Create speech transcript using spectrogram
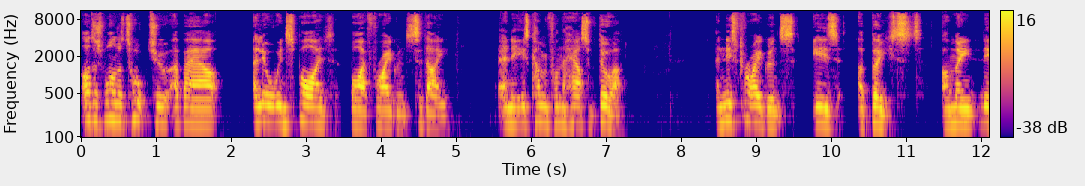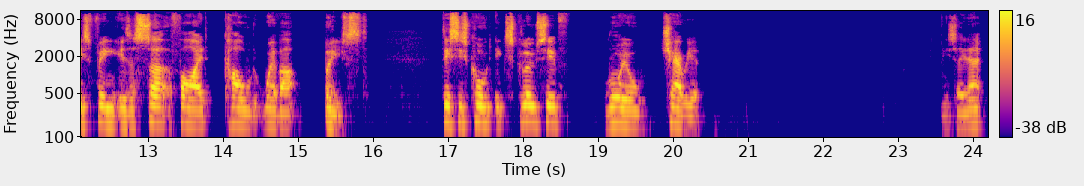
I just want to talk to you about a little inspired by fragrance today. And it is coming from the House of Dua. And this fragrance is a beast. I mean, this thing is a certified cold weather beast. This is called Exclusive Royal Chariot. You see that?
